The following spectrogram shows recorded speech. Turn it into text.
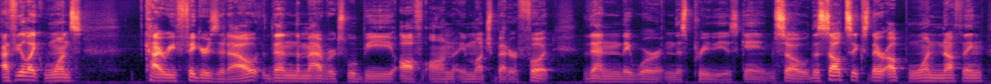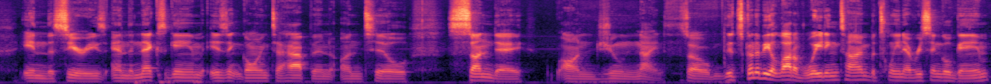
I feel like once Kyrie figures it out, then the Mavericks will be off on a much better foot than they were in this previous game. So the Celtics, they're up 1 nothing in the series, and the next game isn't going to happen until Sunday on June 9th. So it's going to be a lot of waiting time between every single game.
